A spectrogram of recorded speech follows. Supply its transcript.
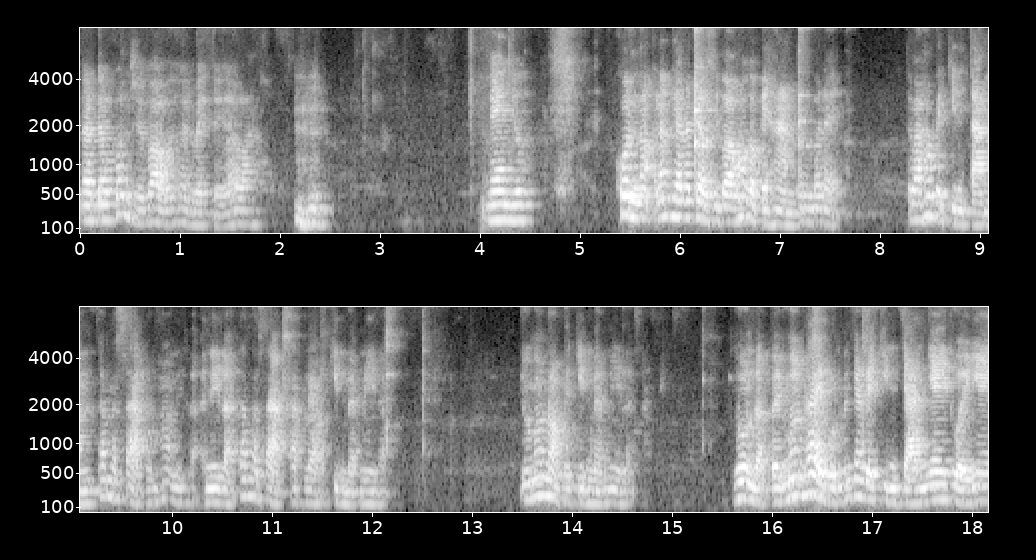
แล้วแต่คนสิบอกว่าใส่ใบเตยแล้วว่า แมนอยู่ คนเนาะลังเทียเขาเจ้าสิบอกเฮาก็ไปหามเพิ่นบ่ได้ แต่ว่าเฮาไปกินตามธรรมศาสตร์ของเฮานี่แหละอันนี้แหละธรรมศาสตร์คักแล้วกินแบบนี้แหละอยู่เมืองนอกไปกินแบบนี้แหละนู่นแหละไปเมืองไทยพุ่นมันจังได้กินจานใหญ่ถ้วยใหญ่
